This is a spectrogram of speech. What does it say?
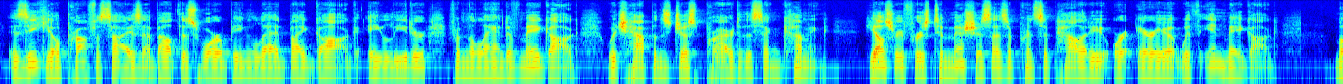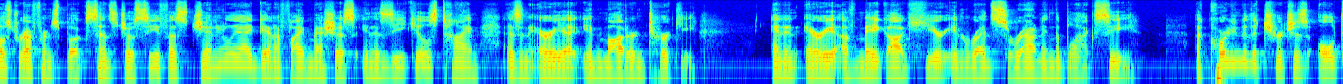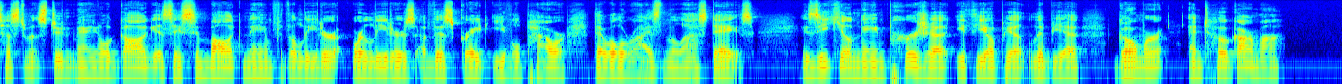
Ezekiel prophesies about this war being led by Gog, a leader from the land of Magog, which happens just prior to the second coming. He also refers to Meshech as a principality or area within Magog. Most reference books since Josephus generally identify Meshech in Ezekiel's time as an area in modern Turkey and an area of Magog here in red surrounding the Black Sea. According to the Church's Old Testament student manual, Gog is a symbolic name for the leader or leaders of this great evil power that will arise in the last days. Ezekiel named Persia, Ethiopia, Libya, Gomer, and Togarma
